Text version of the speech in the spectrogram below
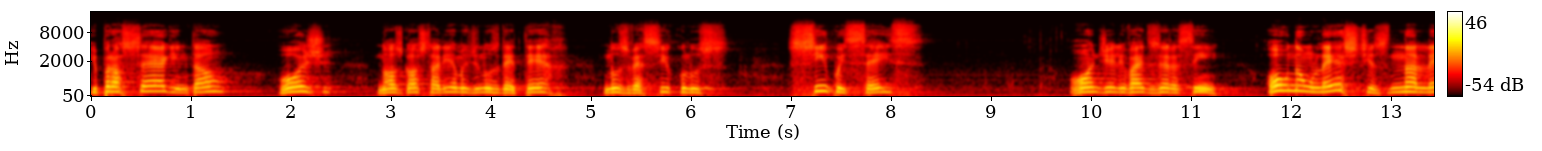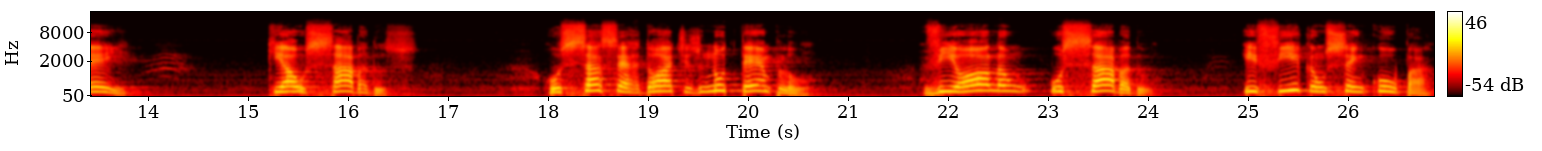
E prossegue, então, hoje, nós gostaríamos de nos deter nos versículos 5 e 6, onde ele vai dizer assim: Ou não lestes na lei que aos sábados os sacerdotes no templo violam o sábado e ficam sem culpa.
